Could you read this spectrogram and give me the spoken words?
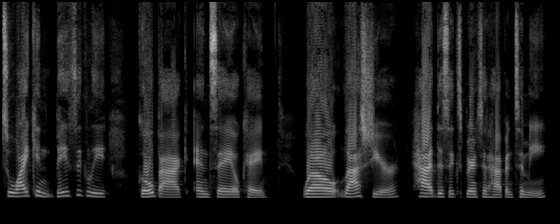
so i can basically go back and say okay well last year had this experience that happened to me.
